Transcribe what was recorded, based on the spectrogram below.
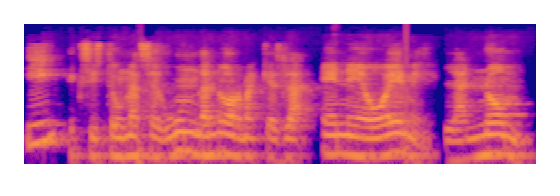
Y existe una segunda norma que es la NOM, la NOM.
